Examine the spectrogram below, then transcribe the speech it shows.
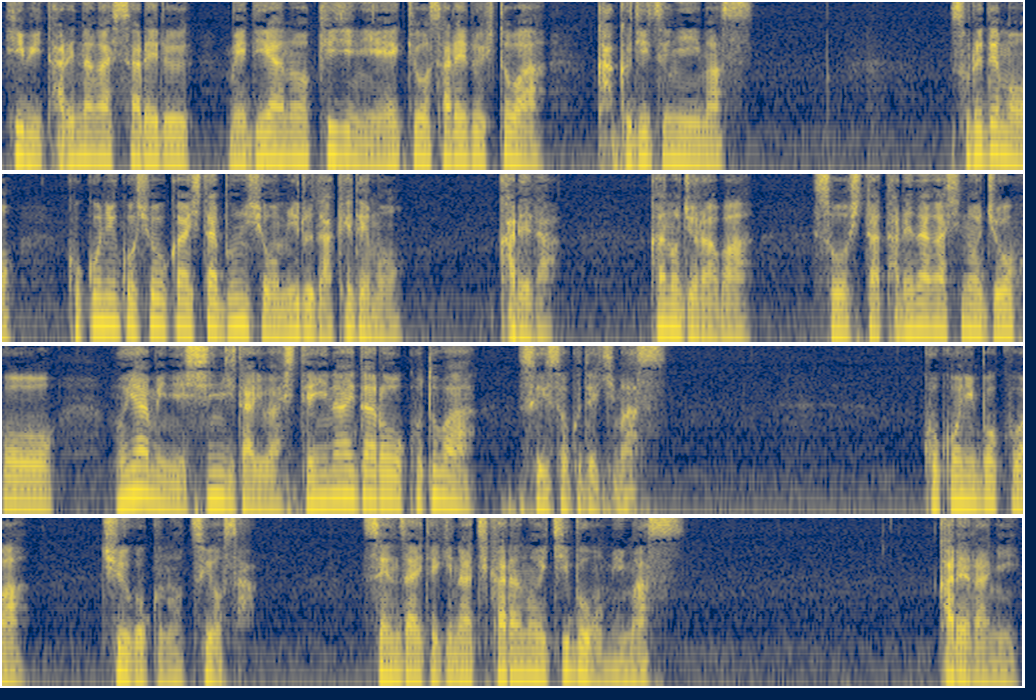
日々垂れ流しされるメディアの記事に影響される人は確実にいます。それでも、ここにご紹介した文章を見るだけでも、彼ら、彼女らは、そうした垂れ流しの情報をむやみに信じたりはしていないだろうことは推測できます。ここに僕は中国の強さ、潜在的な力の一部を見ます。彼らに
